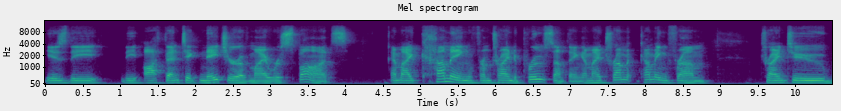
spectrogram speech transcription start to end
is the the authentic nature of my response. Am I coming from trying to prove something? Am I tr- coming from trying to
